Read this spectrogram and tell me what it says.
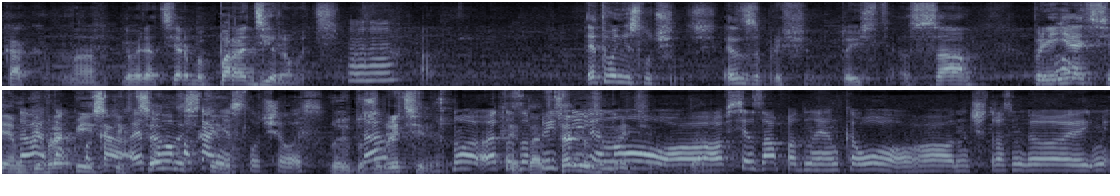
как э, говорят сербы, пародировать. Угу. Этого не случилось, это запрещено. То есть с принятием ну, европейских пока. ценностей. Этого пока не случилось. Ну, это да? запретили. Ну, это, Это запретили, но запретили, да. э, все западные НКО, э, значит, раз- э, им-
